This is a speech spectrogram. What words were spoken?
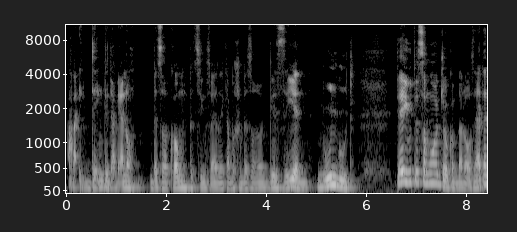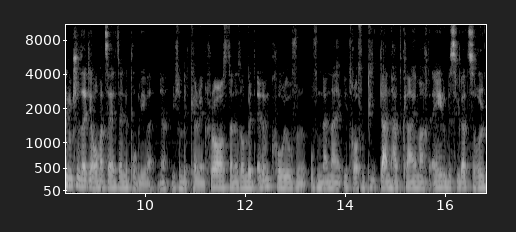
Aber ich denke, da werden noch bessere kommen, beziehungsweise ich habe schon bessere gesehen. Nun gut. Der gute Samoa Joe kommt dann raus. Er hat dann nun schon seit geraumer Zeit seine Probleme. Ne? Nicht nur mit Karen Cross, dann ist er mit Adam Cole auf, aufeinander getroffen. Pete Dunn hat klar gemacht, ey, du bist wieder zurück.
